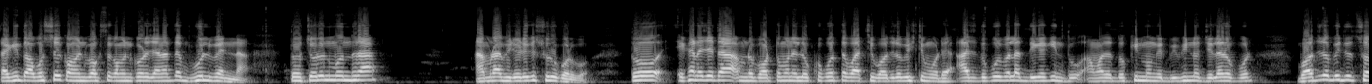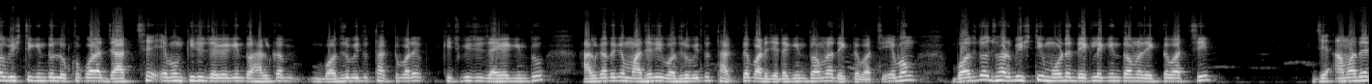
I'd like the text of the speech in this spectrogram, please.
তা কিন্তু অবশ্যই কমেন্ট বক্সে কমেন্ট করে জানাতে ভুলবেন না। তো চলুন বন্ধুরা, আমরা ভিডিওটিকে শুরু করব। তো এখানে যেটা আমরা বর্তমানে লক্ষ্য করতে পারছি বজ্রবৃষ্টি মোডে, আজ দুপুরবেলার দিকে কিন্তু আমাদের দক্ষিণবঙ্গের বিভিন্ন জেলার উপর বজ্রবিদ্যুৎ সহ বৃষ্টি কিন্তু লক্ষ্য করা যাচ্ছে এবং কিছু জায়গায় কিন্তু হালকা বজ্রবিদ্যুৎ থাকতে পারে। কিছু কিছু জায়গায় কিন্তু হালকা থেকে মাঝারি বজ্রবিদ্যুৎ থাকতে পারে, যেটা কিন্তু আমরা দেখতে পাচ্ছি। এবং বজ্র ঝড় বৃষ্টি মোডে দেখলে কিন্তু আমরা দেখতে পাচ্ছি যে আমাদের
